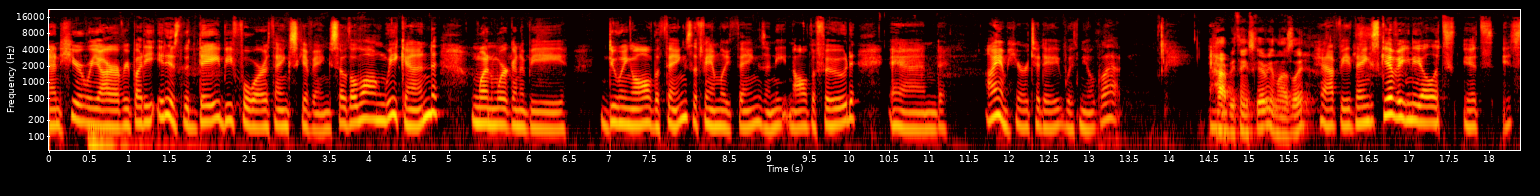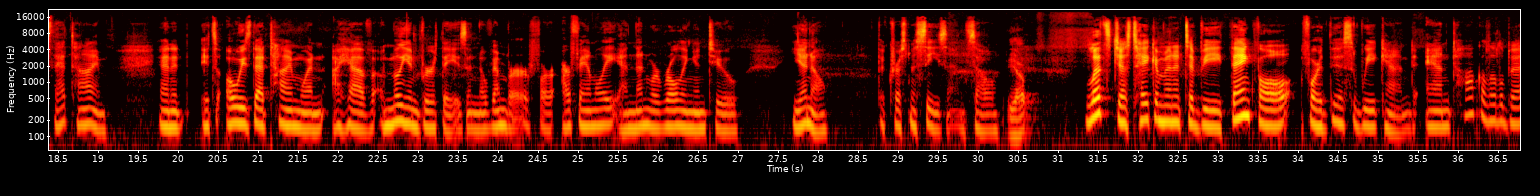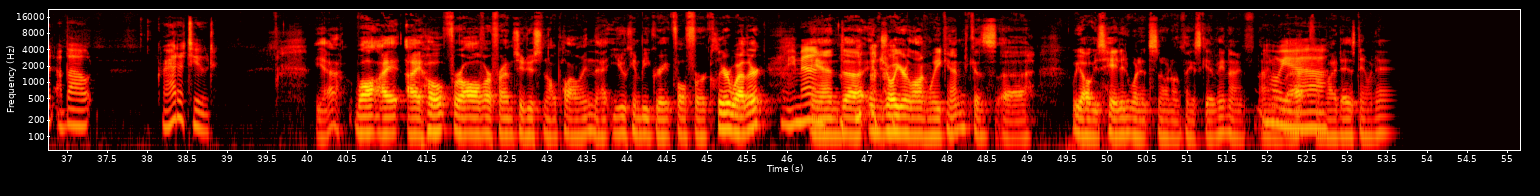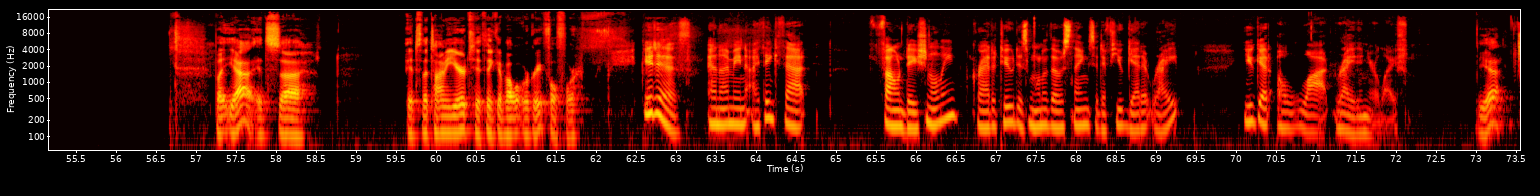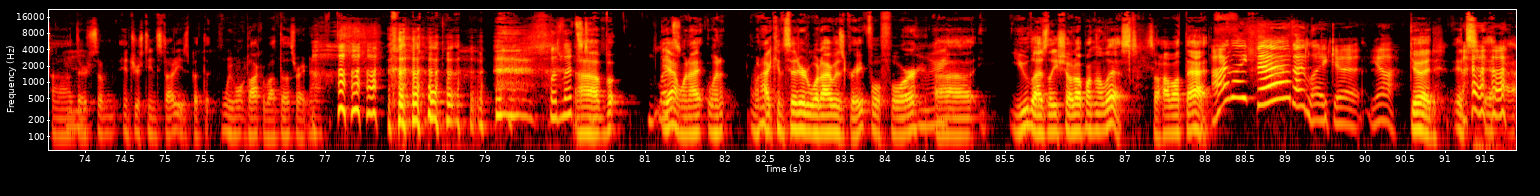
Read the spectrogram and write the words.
And here we are, everybody. It is the day before Thanksgiving. So, the long weekend when we're going to be doing all the things, the family things, and eating all the food. And I am here today with Neal Glatt. Happy Thanksgiving, Leslie. Happy Thanksgiving, Neal. It's it's it's that time. And it it's always that time when I have a million birthdays in November for our family and then we're rolling into you know, the Christmas season. So Yep. let's just take a minute to be thankful for this weekend and talk a little bit about gratitude. Yeah. Well, I, I hope for all of our friends who do snow plowing that you can be grateful for clear weather Amen. and uh, enjoy your long weekend because uh, we always hated when it snowed on Thanksgiving. I, I know Oh, that from my days doing it. But yeah, it's uh, it's the time of year to think about what we're grateful for. It is. And I mean, I think that foundationally, gratitude is one of those things that if you get it right, you get a lot right in your life. Yeah, uh, there's some interesting studies, but th- we won't talk about those right now. But let's Uh, but Let's- yeah, when I when when I considered what I was grateful for, right. uh, you Leslie showed up on the list. So how about that? I like that. I like it. Yeah. Good. It's uh,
